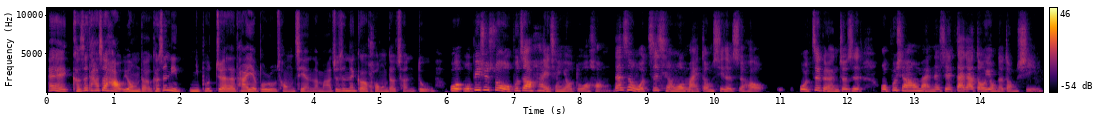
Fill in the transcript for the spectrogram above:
哎，可是它是好用的，可是你你不觉得它也不如从前了吗？就是那个红的程度，我我必须说，我不知道它以前有多红，但是我之前我买东西的时候，我这个人就是我不想要买那些大家都用的东西，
